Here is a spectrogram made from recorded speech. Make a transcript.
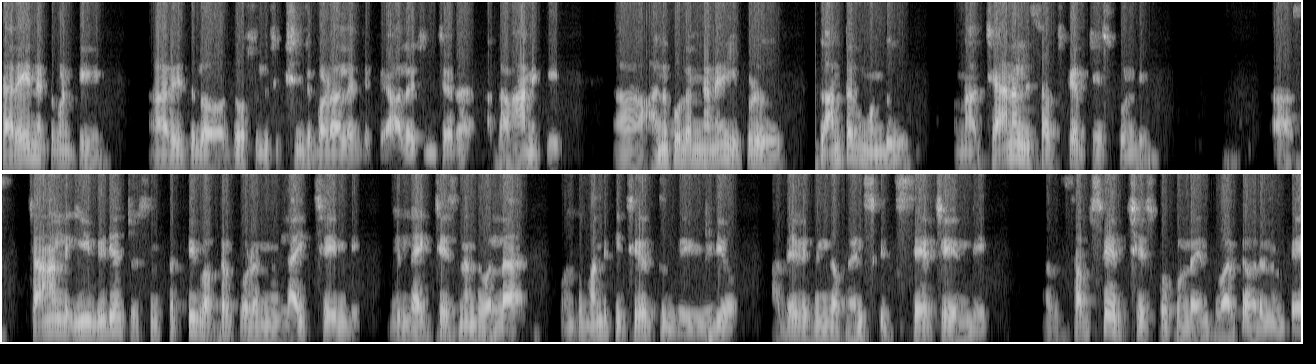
సరైనటువంటి ఆ, రీతిలో దోషులు శిక్షించబడాలని చెప్పి ఆలోచించారా? దానికి అనుకూలంగానే ఇప్పుడు అంతకు ముందు నా ఛానల్ని సబ్స్క్రైబ్ చేసుకోండి. ఛానల్ ఈ వీడియో చూసిన ప్రతి ఒక్కరు కూడా లైక్ చేయండి. మీరు లైక్ చేసినందువల్ల కొంతమందికి చేరుతుంది ఈ వీడియో. అదే విధంగా ఫ్రెండ్స్కి షేర్ చేయండి. సబ్స్క్రైబ్ చేసుకోకుండా ఇంతవరకు ఎవరైనా ఉంటే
